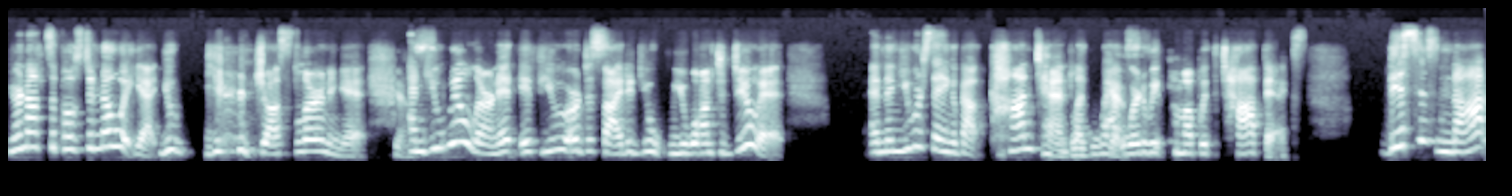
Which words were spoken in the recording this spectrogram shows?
You're not supposed to know it yet. You you're just learning it. Yes. And you will learn it if you are decided you you want to do it. And then you were saying about content, like wh- yes. where do we come up with topics? This is not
